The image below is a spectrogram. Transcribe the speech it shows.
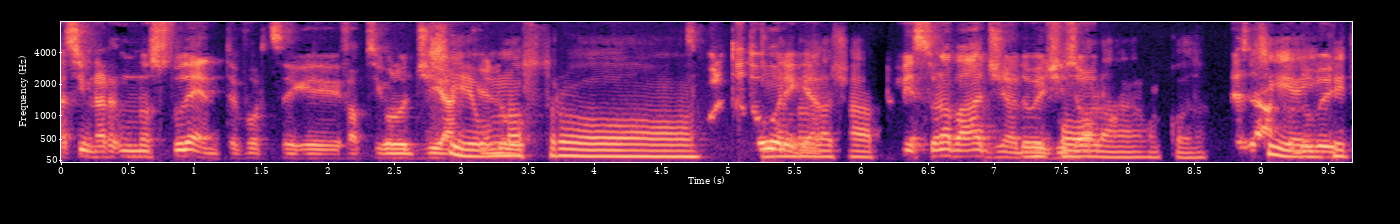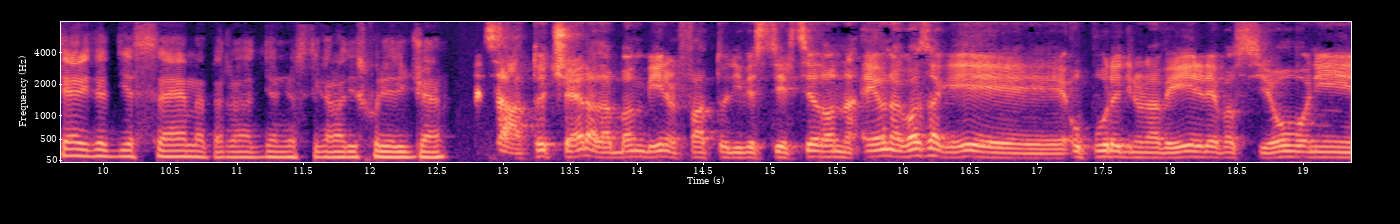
eh, sì, una- uno studente forse che fa psicologia, Sì, un nostro ascoltatore che ha chat, messo una pagina dove ci sono Nicola, qualcosa. esatto, sì, i dove- criteri del DSM per diagnosticare la disforia di genere. Esatto, e c'era da bambino il fatto di vestirsi da donna, è una cosa che, oppure di non avere le passioni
